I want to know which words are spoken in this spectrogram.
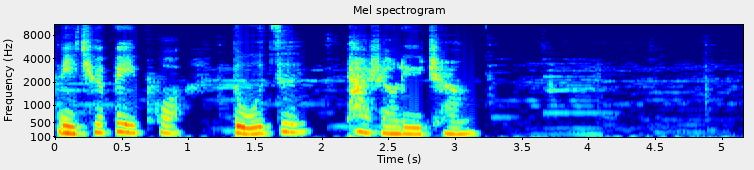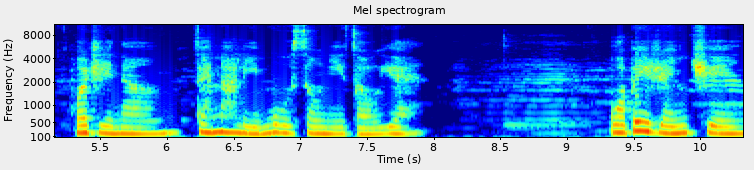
你却被迫独自。踏上旅程，我只能在那里目送你走远。我被人群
